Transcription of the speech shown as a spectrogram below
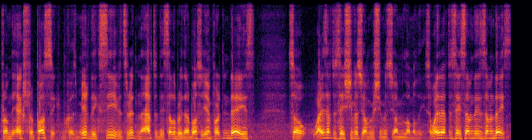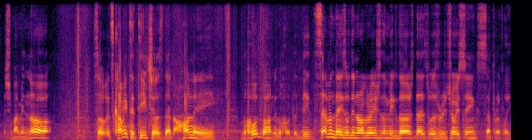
from the extra posik because Mirdik Siv, it's written after they celebrate Arbosa Yom 14 days. So why does it have to say Shivas Yom Shivas Yom Lomali? So why did it have to say seven days and seven days? Shemami no. So it's coming to teach us that Honey the seven days of the inauguration of the Mikdash, that was rejoicing separately.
